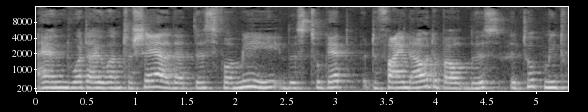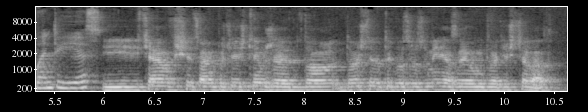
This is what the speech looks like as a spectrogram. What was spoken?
And what I want to share that this for me, this to get to find out about this, it took me 20 years. I chciałem się z Wami podzielić tym, że do, dojście do tego zrozumienia zajęło mi 20 lat.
